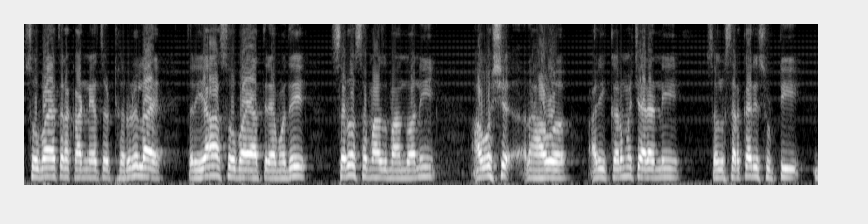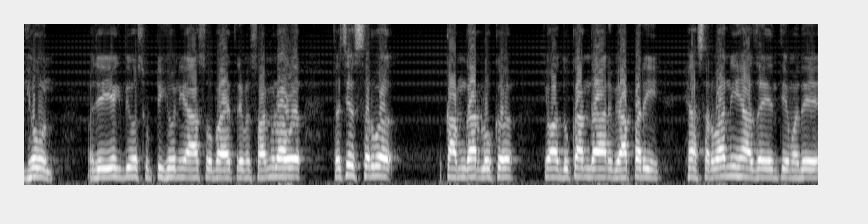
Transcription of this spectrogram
शोभायात्रा काढण्याचं ठरवलेलं आहे. तर या शोभायात्रेमध्ये सर्व समाज बांधवांनी अवश्य राहावं आणि कर्मचाऱ्यांनी सग सरकारी सुट्टी घेऊन म्हणजे एक दिवस सुट्टी घेऊन या शोभायात्रेमध्ये सामील व्हावं. तसेच सर्व कामगार लोक किंवा दुकानदार व्यापारी ह्या सर्वांनी ह्या जयंतीमध्ये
